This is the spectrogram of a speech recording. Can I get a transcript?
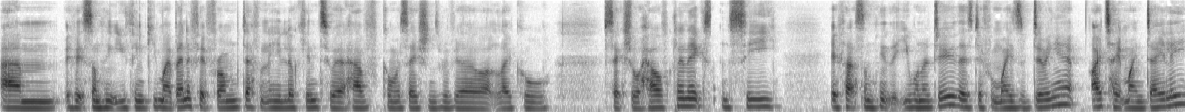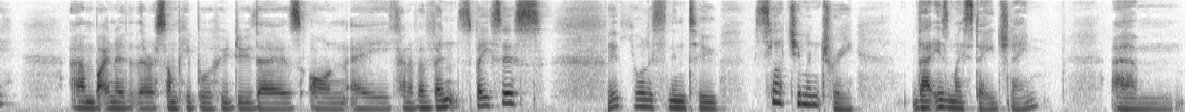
Um, if it's something you think you might benefit from, definitely look into it. Have conversations with your local sexual health clinics and see if that's something that you want to do. There's different ways of doing it. I take mine daily, um, but I know that there are some people who do theirs on a kind of events basis. You're listening to Slutumentary. That is my stage name. Um,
